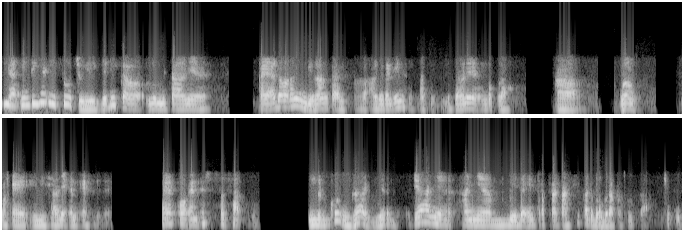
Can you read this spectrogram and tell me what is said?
Ya, intinya itu cuy. Jadi kalau lu misalnya, kayak ada orang yang bilang kan, uh, aliran ini sesat. Misalnya anggaplah, uh, gua pakai inisialnya NS gitu ya. Eh, NS sesat? Menurut gue enggak, anjir. Dia hanya hanya beda interpretasi pada beberapa suta. Cukup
